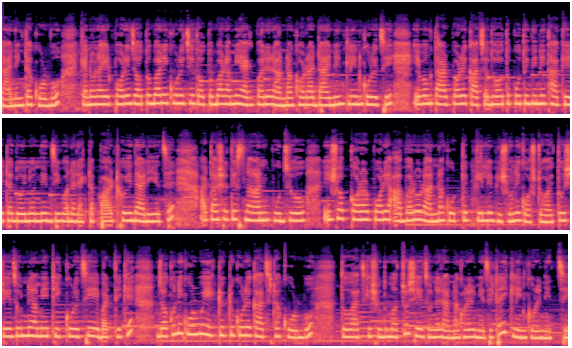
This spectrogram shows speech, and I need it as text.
ডাইনিংটা করব। কেননা এরপরে যতবারই করেছি ততবার আমি একবারে রান্নাঘর আর ডাইনিং ক্লিন করেছি এবং তারপরে কাঁচা ধোয়া তো প্রতিদিনই থাকে, এটা দৈনন্দিন জীবনের একটা পার্ট হয়ে দাঁড়িয়েছে। আর তার সাথে স্নান, পুজো এইসব করার পরে আবারও রান্না করতে গেলে ভীষণই কষ্ট হয়। তো সেই জন্যে আমি ঠিক করেছি এবার থেকে যখনই করব একটু একটু করে কাজটা করব। তো আজকে শুধুমাত্র সেই জন্য রান্নাঘরের মেঝেটাই ক্লিন করে নিচ্ছি।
